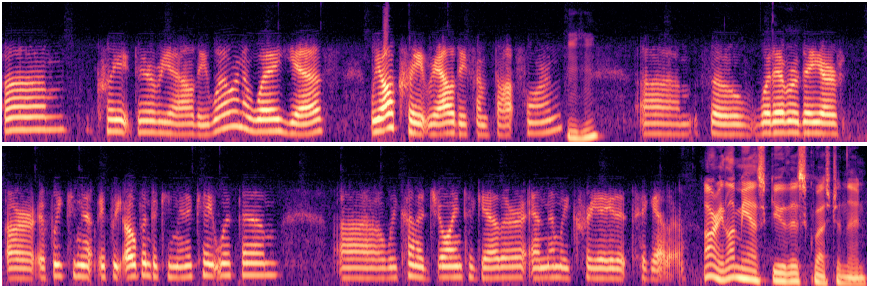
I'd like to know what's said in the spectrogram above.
Um, create their reality. Well, in a way, yes. We all create reality from thought forms. Mm-hmm. Um, so whatever they are, are if we can, if we open to communicate with them, uh, we kind of join together and then we create it together. All right, let me ask you this question then.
